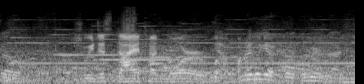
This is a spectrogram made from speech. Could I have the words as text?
So, Should we just die a ton more or what? yeah, I'm gonna go get a fork over here, Zach.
